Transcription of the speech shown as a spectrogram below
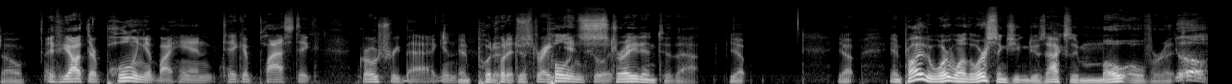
So If you're out there pulling it by hand, take a plastic grocery bag and, and put it, put it just straight pull into it straight into that. Yep, yep. And probably the wor- one of the worst things you can do is actually mow over it Ugh.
